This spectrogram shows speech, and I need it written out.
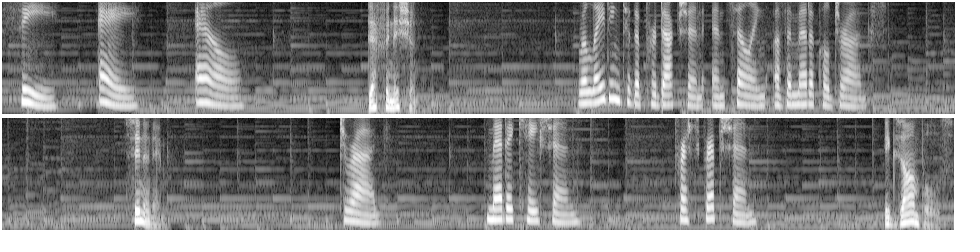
C A L. Definition. Relating to the production and selling of the medical drugs. Synonym. Drug. Medication. Prescription. Examples.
